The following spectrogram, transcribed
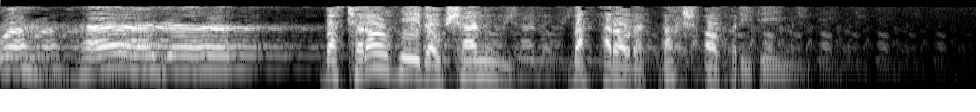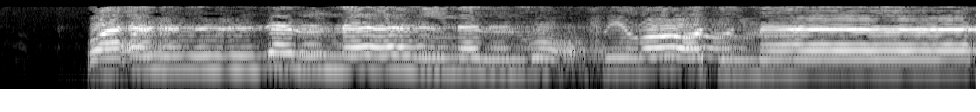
وهاجا. و چراغ روشن و حرارت بخش آفریدیم. وأنزلنا من المعصرات ماء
